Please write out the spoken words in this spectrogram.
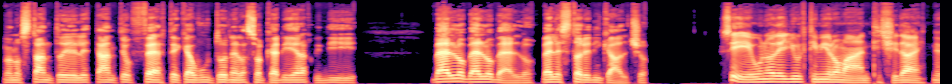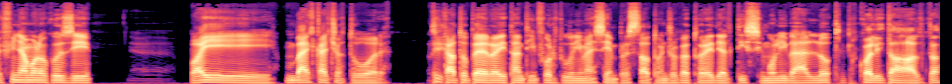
nonostante le tante offerte che ha avuto nella sua carriera. Quindi bello, bello, bello. Belle storie di calcio. Sì, uno degli ultimi romantici, dai, definiamolo così. Poi un bel calciatore. Sì. Peccato per i tanti infortuni, ma è sempre stato un giocatore di altissimo livello. Qualità alta.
